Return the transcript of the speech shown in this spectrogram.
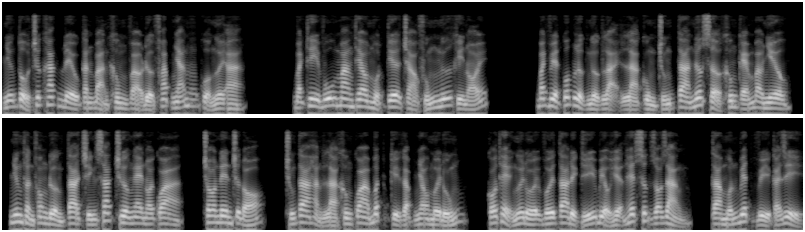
những tổ chức khác đều căn bản không vào được pháp nhãn của ngươi a bạch thi vũ mang theo một tia trào phúng ngữ khi nói, bách việt quốc lực ngược lại là cùng chúng ta nước sở không kém bao nhiêu, nhưng thần phong đường ta chính xác chưa nghe nói qua, cho nên trước đó, chúng ta hẳn là không qua bất kỳ gặp nhau mới đúng, có thể ngươi đối với ta địch ý biểu hiện hết sức rõ ràng, ta muốn biết vì cái gì?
